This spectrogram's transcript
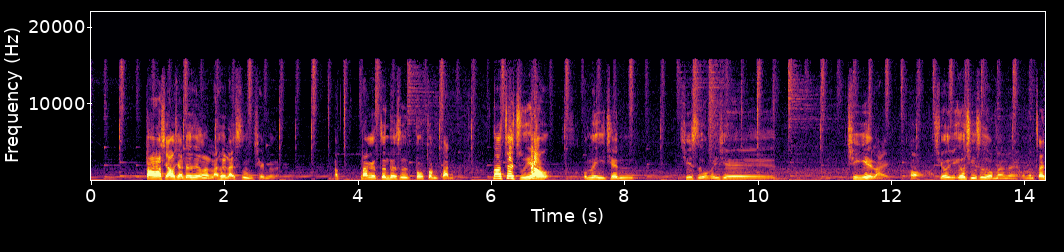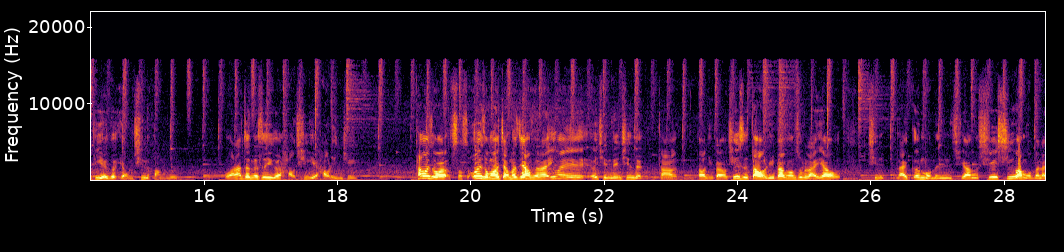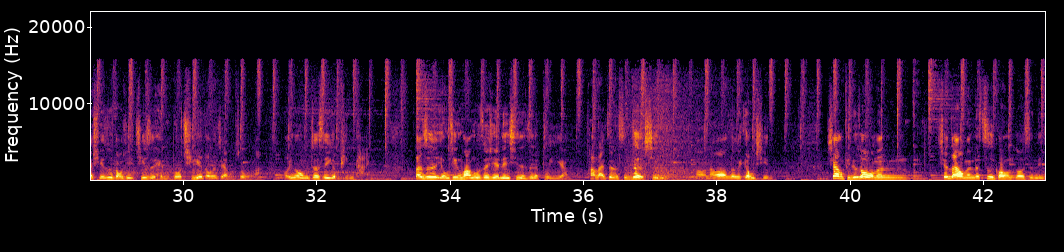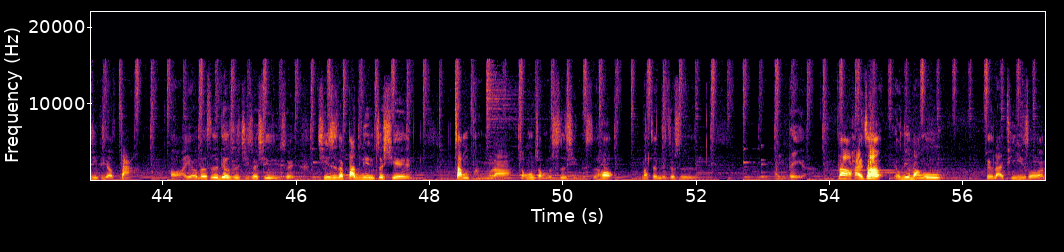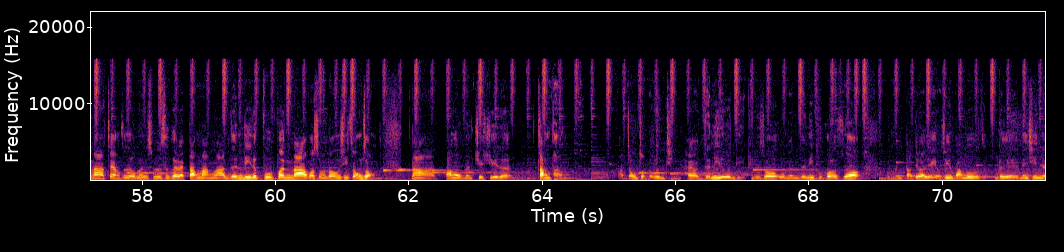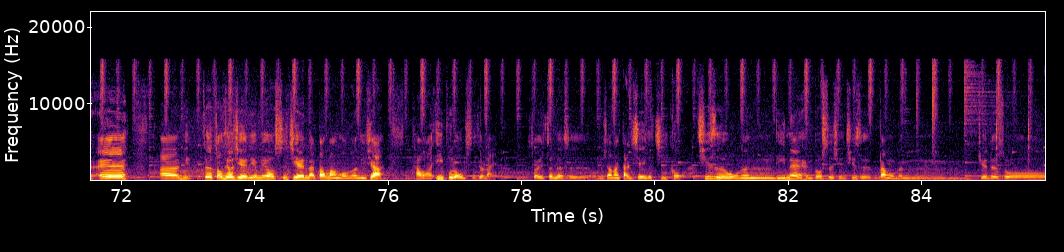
大大小小六千个人来回来四五千个人，那那个真的是多壮观。那最主要我们以前其实我们一些企业来哦，尤尤其是我们呢，我们在地有一个永庆房屋，哇，那真的是一个好企业、好邻居。他为什么为什么讲到这样子呢？因为有一群年轻人，他到你办公，其实到我办公室来要请来跟我们想希希望我们来协助东西，其实很多企业都会这样做啦。哦，因为我们这是一个平台，但是永庆房屋这些年轻人真的不一样，他来真的是热心，啊，然后这个用心。像比如说我们现在我们的志工都是年纪比较大，啊，有的是六十几岁、七十几岁，其实在搬运这些。帐篷啦，种种的事情的时候，那真的就是累啊。那海照永庆房屋就来提议说，那这样子我们是不是可以来帮忙啦？人力的部分啦，或什么东西种种，那帮我们解决了帐篷啊种种的问题，还有人力的问题。比如说我们人力不够的时候，我们打电话给永庆房屋那个年轻人，哎，啊你这个中秋节你有没有时间来帮忙我们一下？他马上义不容辞就来了。所以真的是我们相当感谢一个机构啊。其实我们里面很多事情，其实让我们觉得说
